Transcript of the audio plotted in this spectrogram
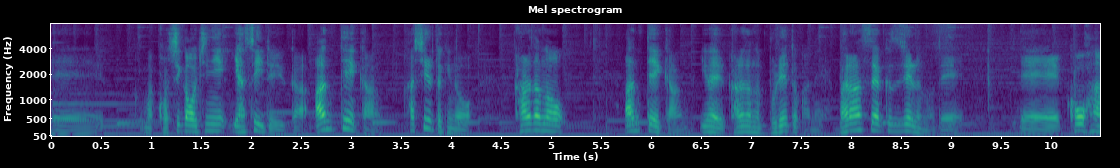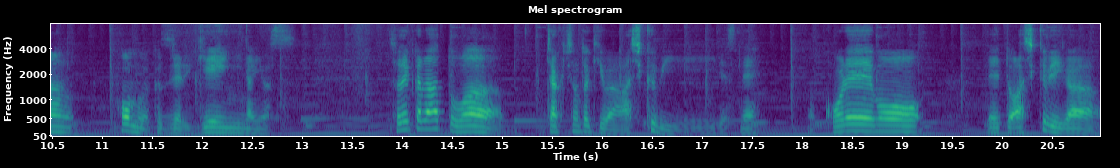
えー、まあ、腰が落ちにやすいというか安定感走る時の体の安定感いわゆる体のブレとかねバランスが崩れるので、えー、後半フォームが崩れる原因になりますそれからあとは着地の時は足首ですねこれも、えーと、足首が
